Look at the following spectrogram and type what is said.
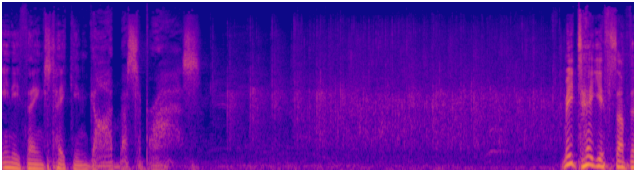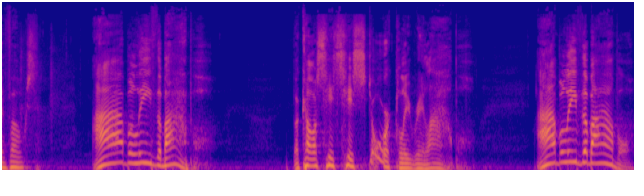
anything's taking God by surprise? Let me tell you something, folks. I believe the Bible because it's historically reliable. I believe the Bible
